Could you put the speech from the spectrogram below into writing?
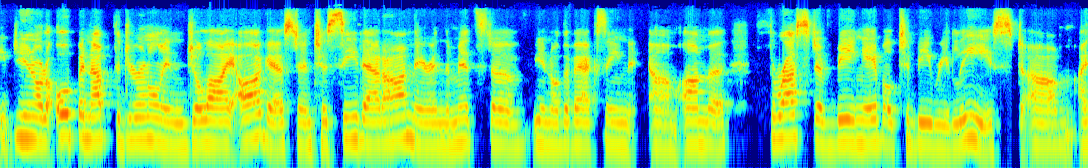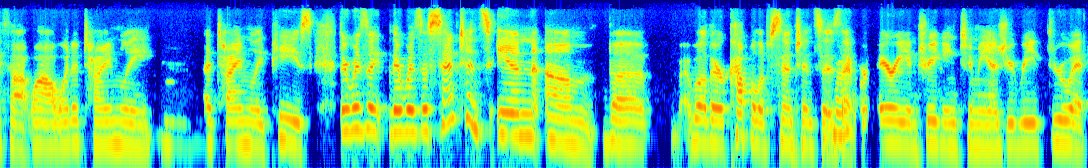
you know to open up the journal in july august and to see that on there in the midst of you know the vaccine um, on the thrust of being able to be released um, i thought wow what a timely mm. a timely piece there was a there was a sentence in um, the well, there are a couple of sentences mm-hmm. that were very intriguing to me as you read through it.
